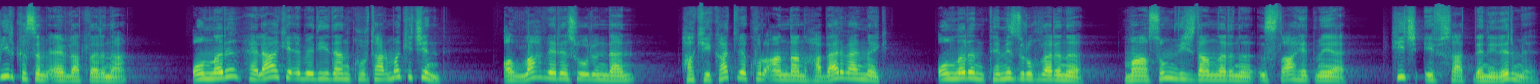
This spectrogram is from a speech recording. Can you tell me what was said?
bir kısım evlatlarına onları helaki ebediden kurtarmak için Allah ve Resulünden, hakikat ve Kur'an'dan haber vermek, onların temiz ruhlarını, masum vicdanlarını ıslah etmeye hiç ifsat denilir mi?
